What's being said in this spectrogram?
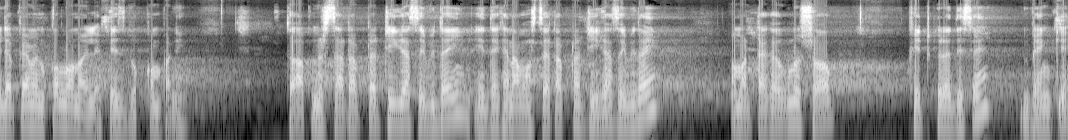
এটা পেমেন্ট করল নইলে ফেসবুক কোম্পানি তো আপনার সেট আপটা ঠিক আছে বিদায়। এই দেখেন আমার সেট আপটা ঠিক আছে বিদায়। আমার টাকাগুলো সব ফিট করে দিছে ব্যাংকে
